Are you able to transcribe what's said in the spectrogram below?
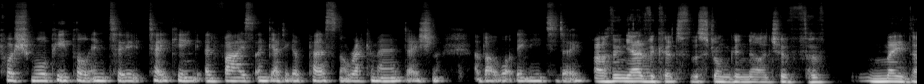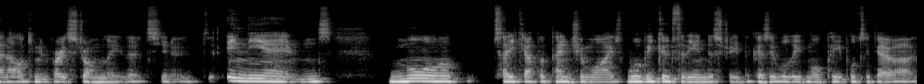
push more people into taking advice and getting a personal recommendation about what they need to do. I think the advocates for the stronger nudge have, have made that argument very strongly that, you know, in the end, more take up of pension wise will be good for the industry because it will lead more people to go, uh,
